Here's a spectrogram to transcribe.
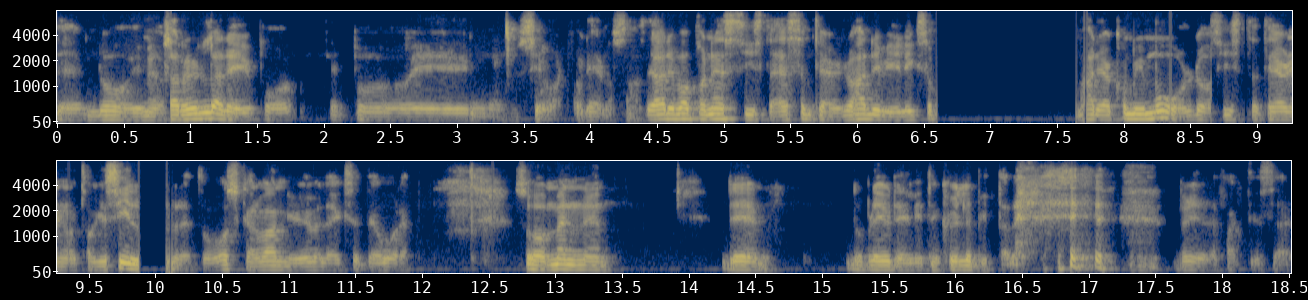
Eh, då var vi med. Så rullade det ju på, på eh, se vart var det någonstans. Ja, det var på näst sista SM-tävlingen. Då hade vi liksom, hade jag kommit i mål då sista tävlingen och tagit silvret och Oskar vann ju överlägset det året. Så men eh, det, då blev det en liten kullerbytta blev det faktiskt. Här.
